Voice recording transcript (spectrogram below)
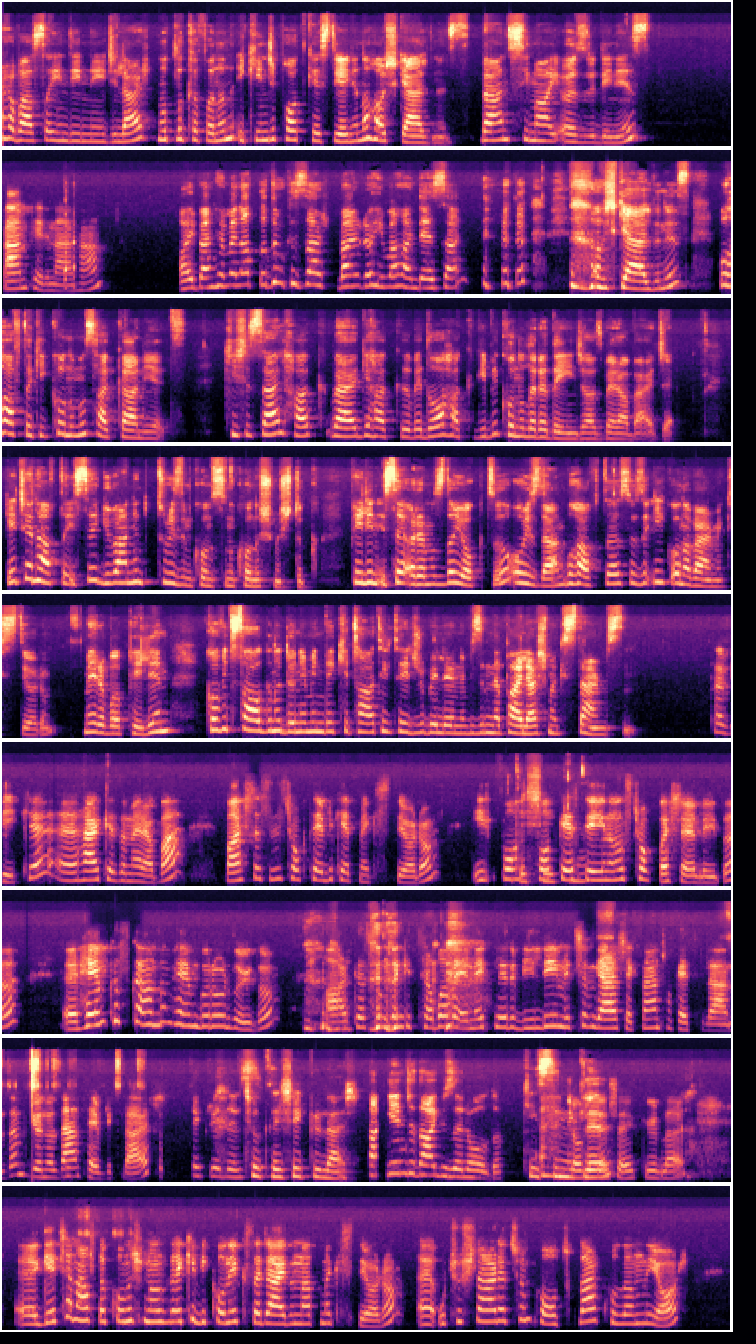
Merhaba sayın dinleyiciler. Mutlu Kafa'nın ikinci podcast yayınına hoş geldiniz. Ben Simay Özlü Deniz. Ben Pelin Erhan. Ay ben hemen atladım kızlar. Ben Rahime Hande Esen. hoş geldiniz. Bu haftaki konumuz hakkaniyet. Kişisel hak, vergi hakkı ve doğa hakkı gibi konulara değineceğiz beraberce. Geçen hafta ise güvenli turizm konusunu konuşmuştuk. Pelin ise aramızda yoktu. O yüzden bu hafta sözü ilk ona vermek istiyorum. Merhaba Pelin. Covid salgını dönemindeki tatil tecrübelerini bizimle paylaşmak ister misin? Tabii ki. Ee, herkese merhaba. Başta sizi çok tebrik etmek istiyorum. İlk post podcast yayınınız çok başarılıydı. Ee, hem kıskandım hem gurur duydum. Arkasındaki çaba ve emekleri bildiğim için gerçekten çok etkilendim. Gönülden tebrikler. Teşekkür ederiz. Çok teşekkürler. Sen gelince daha güzel oldu. Kesinlikle. çok teşekkürler. Ee, geçen hafta konuşmanızdaki bir konuyu kısaca aydınlatmak istiyorum. Ee, uçuşlarda tüm koltuklar kullanılıyor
